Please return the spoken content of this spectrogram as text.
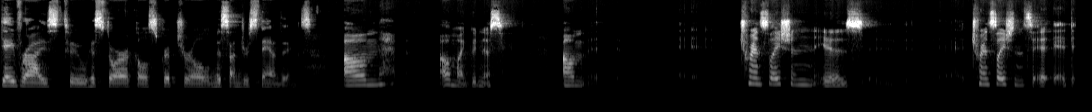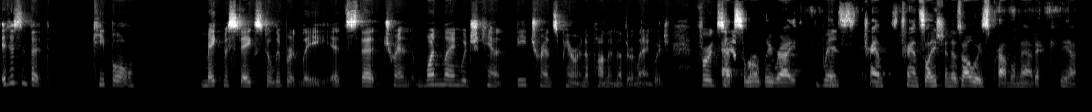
gave rise to historical scriptural misunderstandings. Um, oh my goodness. Um, translation is translations it, it, it isn't that people make mistakes deliberately. It's that one language can't be transparent upon another language. For example absolutely right. when trans- translation is always problematic yeah.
